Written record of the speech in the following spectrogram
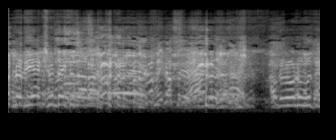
আপনার রিয়াকশনটা একটু দাঁড়ান। আপনার অনুভূতি?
